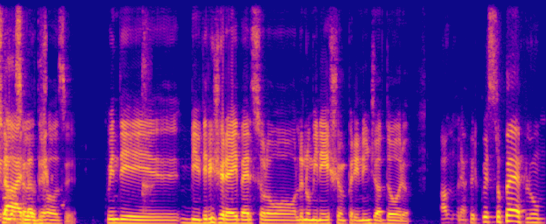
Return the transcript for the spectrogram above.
sulle altre diciamo. cose. Quindi mi dirigerei verso lo, le nomination per il Ninja d'Oro. Allora, per questo peplum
